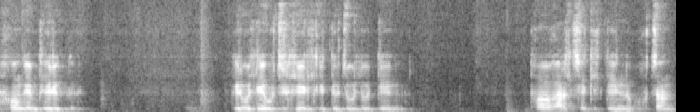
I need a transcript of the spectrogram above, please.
Ахуйн гэмт хэрэг гэр бүлийн хүчирхийлэл гэдэг зүйлүүдийн тоо гаралт шийдэлт энэ хугацаанд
